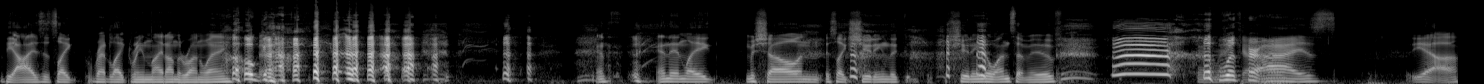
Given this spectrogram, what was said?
the eyes. It's like red light, green light on the runway, Oh, God. and, and then like Michelle and is like shooting the shooting the ones that move. Oh my With her eyes. Yeah.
